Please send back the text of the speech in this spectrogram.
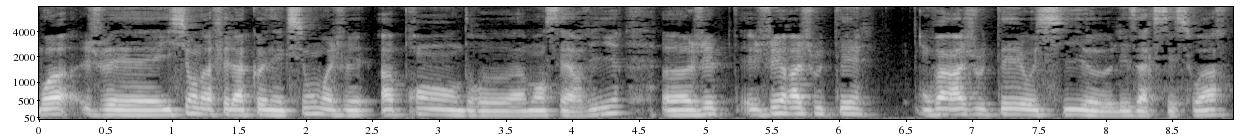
moi, je vais. Ici, on a fait la connexion. Moi, je vais apprendre euh, à m'en servir. Euh, je, vais, rajouter. On va rajouter aussi euh, les accessoires.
